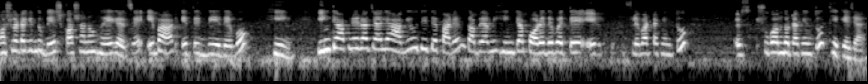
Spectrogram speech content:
মশলাটা কিন্তু বেশ কষানো হয়ে গেছে। এবার এতে দিয়ে দেব হিং। হিংটা আপনারা চাইলে আগেও দিতে পারেন, তবে আমি হিংটা পরে দেবো, এতে এর ফ্লেভারটা কিন্তু, এর সুগন্ধটা কিন্তু থেকে যায়।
